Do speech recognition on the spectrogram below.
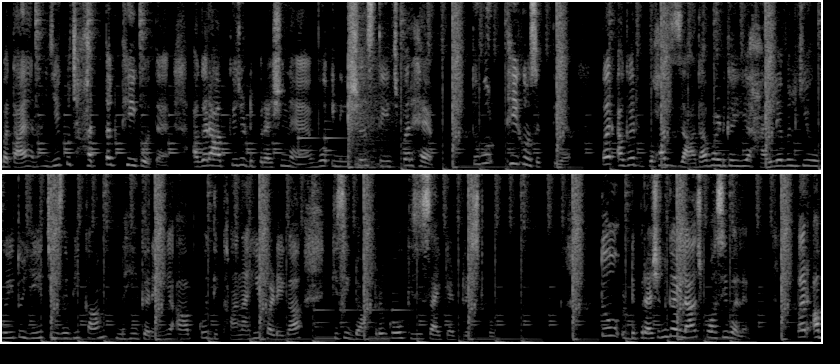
बताया है ना, ये कुछ हद तक ठीक होता है। अगर आपकी जो डिप्रेशन है, वो इनिशियल स्टेज पर है तो वो ठीक हो सकती है। पर अगर बहुत ज़्यादा बढ़ गई है हाई लेवल की हो गई तो ये चीज़ें भी काम नहीं करेंगे। आपको दिखाना ही पड़ेगा किसी डॉक्टर को, किसी साइकेट्रिस्ट को। तो डिप्रेशन का इलाज पॉसिबल है। पर अब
